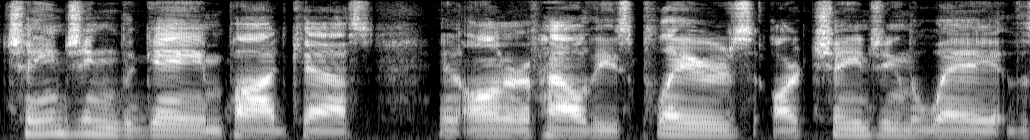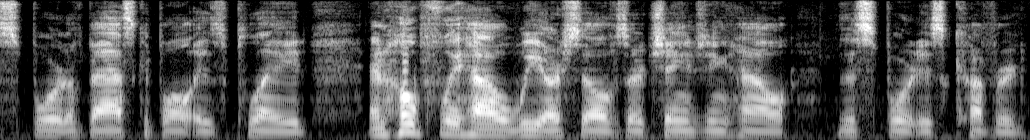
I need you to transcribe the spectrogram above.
Changing the Game Podcast in honor of how these players are changing the way the sport of basketball is played, and hopefully how we ourselves are changing how this sport is covered.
